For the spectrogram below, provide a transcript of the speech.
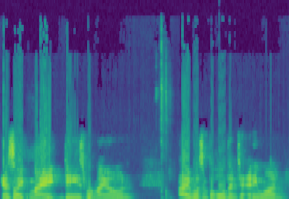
It was like my days were my own. I wasn't beholden to anyone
